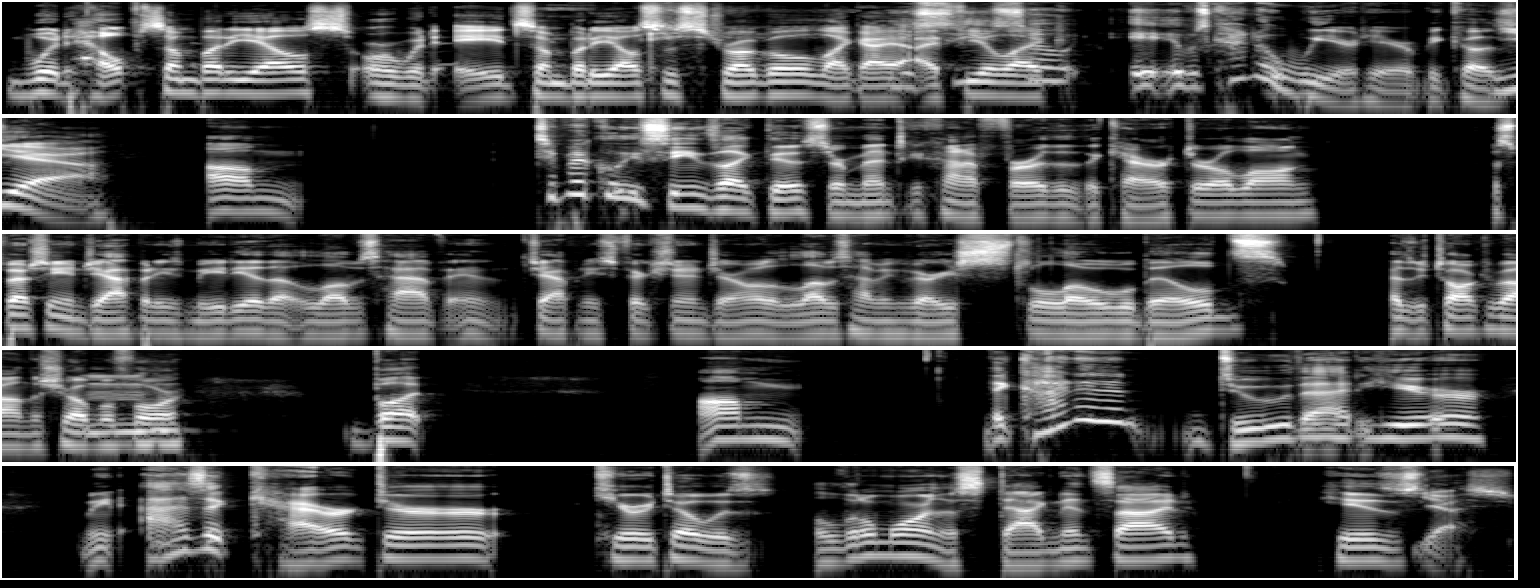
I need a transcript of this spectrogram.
would help somebody else or would aid somebody else's struggle. Like I, You I feel like so it, it was kind of weird here because yeah. um typically scenes like this are meant to kind of further the character along, especially in Japanese media that loves having Japanese fiction in general that loves having very slow builds, as we talked about on the show before. But um, they kind of didn't do that here. I mean, as a character, Kirito was a little more on the stagnant side. His Yes.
